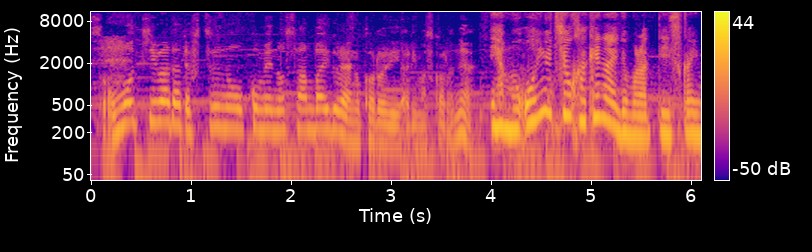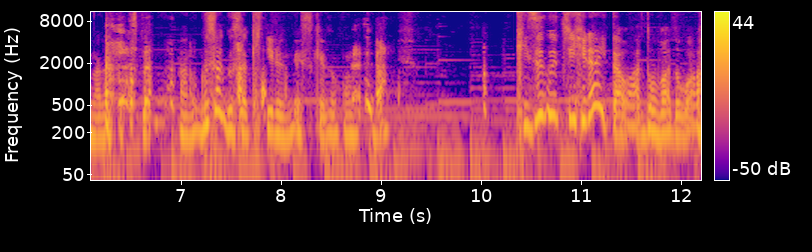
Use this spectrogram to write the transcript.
そうお餅はだって普通のお米の3倍ぐらいのカロリーありますからね。いや、もう追い打ちをかけないでもらっていいですか今だっと。あの、ぐさぐさ来てるんですけど、本当に。傷口開いたわ、ドバドバ。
